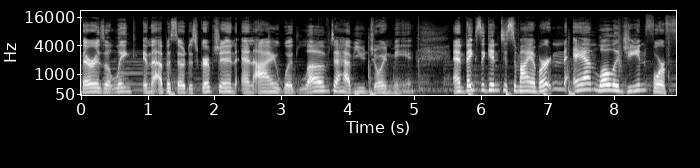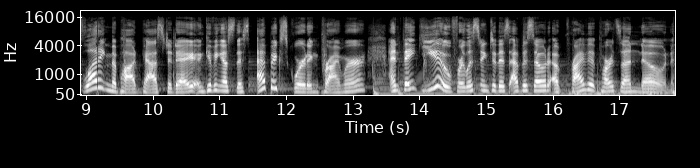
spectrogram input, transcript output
There is a link in the episode description and I would love to have you join me. And thanks again to Samia Burton and Lola Jean for flooding the podcast today and giving us this epic squirting primer. And thank you for listening to this episode of Private Parts Unknown.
